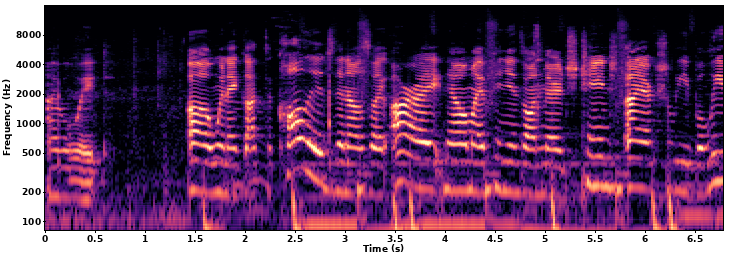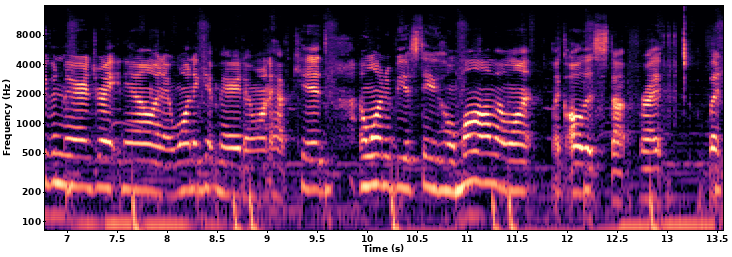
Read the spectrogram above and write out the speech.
I will wait. Uh, when I got to college, then I was like, all right, now my opinions on marriage changed. I actually believe in marriage right now, and I want to get married. I want to have kids. I want to be a stay-at-home mom. I want like all this stuff, right? But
